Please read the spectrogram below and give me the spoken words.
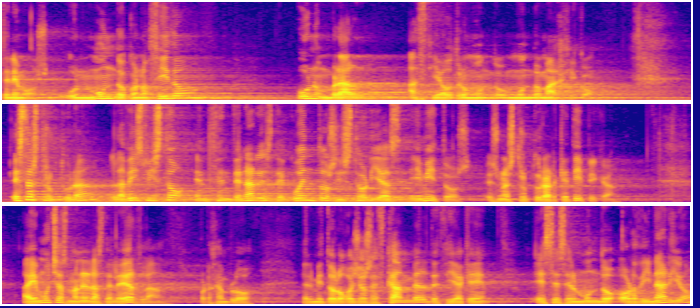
Tenemos un mundo conocido, un umbral hacia otro mundo, un mundo mágico. Esta estructura la habéis visto en centenares de cuentos, historias y mitos. Es una estructura arquetípica. Hay muchas maneras de leerla. Por ejemplo, el mitólogo Joseph Campbell decía que ese es el mundo ordinario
